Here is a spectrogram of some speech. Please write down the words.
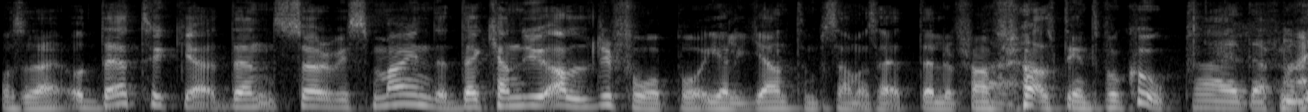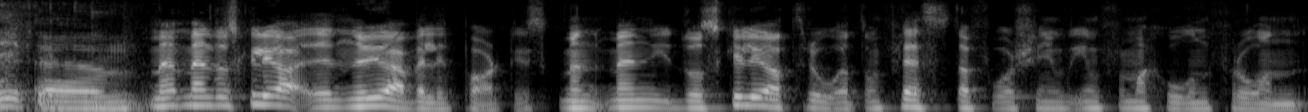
och, sådär. och det tycker jag, den service-minded, det kan du ju aldrig få på Elgiganten på samma sätt. Eller framförallt Nej. inte på Coop. Nej, definitivt inte. Um, men, men då skulle jag, nu är jag väldigt partisk, men, men då skulle jag tro att de flesta får sin information från,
